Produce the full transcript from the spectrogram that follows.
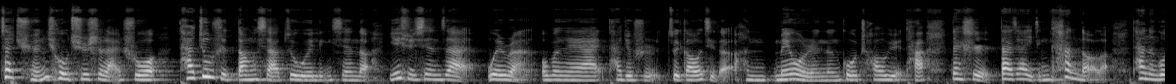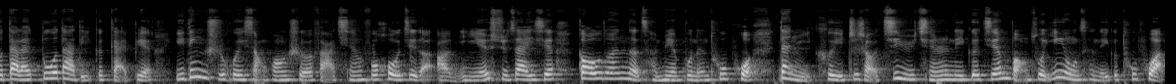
在全球趋势来说，它就是当下最为领先的。也许现在微软 OpenAI 它就是最高级的，很没有人能够超越它。但是大家已经看到了它能够带来多大的一个改变，一定是会想方设法前赴后继的啊！你也许在一些高端的层面不能突破，但你可以至少基于前人的一个肩膀做应用层的一个突破啊！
